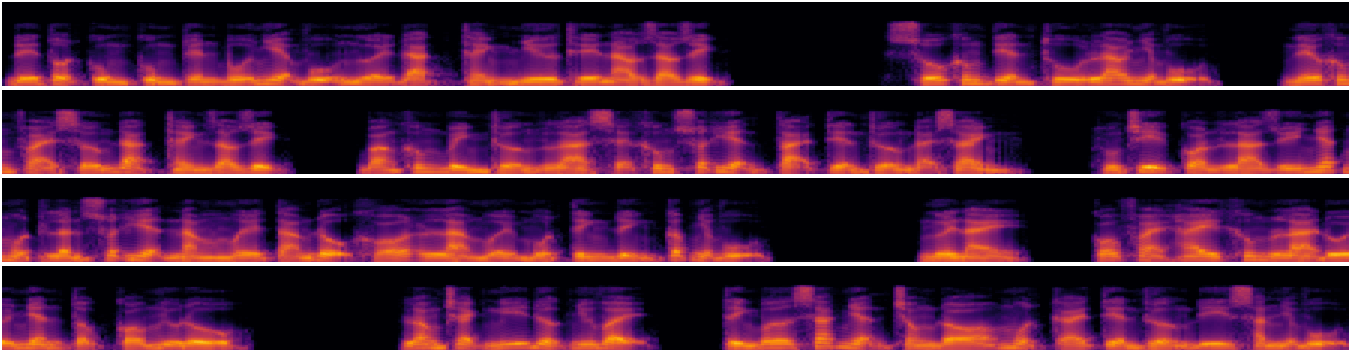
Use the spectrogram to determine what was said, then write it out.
đến tột cùng cùng tuyên bố nhiệm vụ người đạt thành như thế nào giao dịch? Số không tiền thù lao nhiệm vụ, nếu không phải sớm đạt thành giao dịch, bằng không bình thường là sẽ không xuất hiện tại tiền thưởng đại sảnh thú chi còn là duy nhất một lần xuất hiện năm mươi tám độ khó là mười một tinh đỉnh cấp nhiệm vụ. Người này, có phải hay không là đối nhân tộc có mưu đồ? Long trạch nghĩ được như vậy, tình mơ xác nhận trong đó một cái tiền thưởng đi săn nhiệm vụ.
